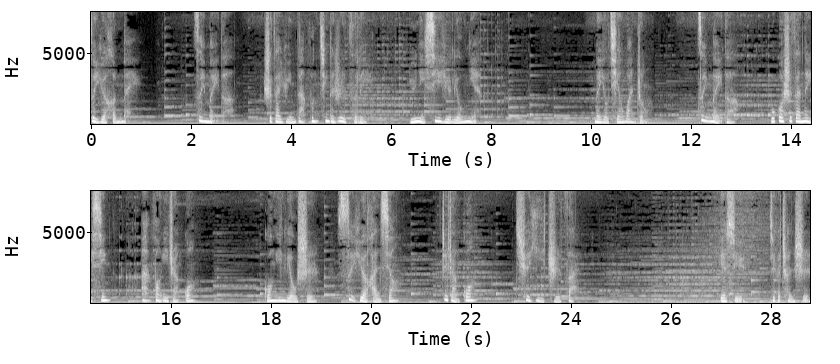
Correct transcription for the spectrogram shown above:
岁月很美，最美的是在云淡风轻的日子里，与你细语流年。没有千万种，最美的不过是在内心安放一盏光。光阴流逝，岁月含香，这盏光却一直在。也许，这个城市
